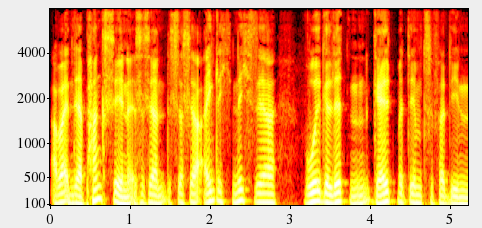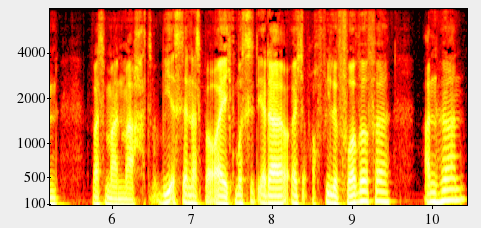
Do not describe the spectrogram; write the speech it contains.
aber in der Punk-Szene ist es ja, ist das ja eigentlich nicht sehr wohl gelitten, Geld mit dem zu verdienen, was man macht. Wie ist denn das bei euch? Musstet ihr da euch auch viele Vorwürfe anhören?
